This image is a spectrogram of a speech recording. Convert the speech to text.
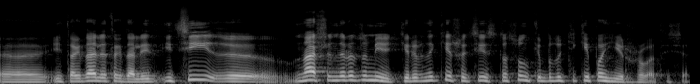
Е, І так далі. Так далі. І ці е, наші не розуміють керівники, що ці стосунки будуть тільки погіршуватися.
